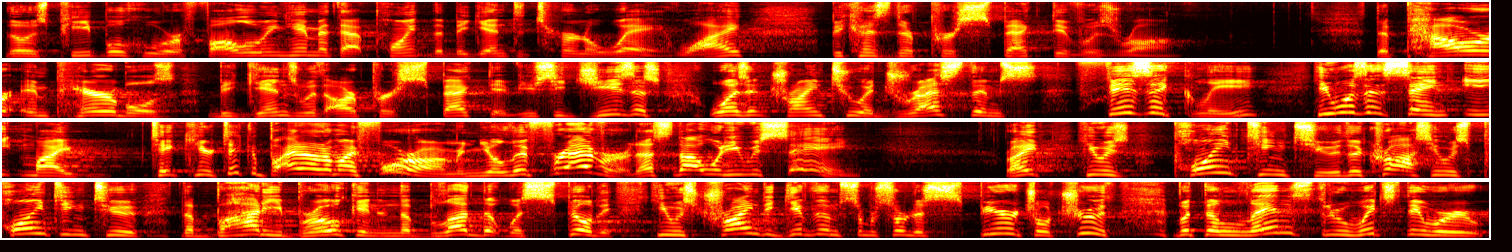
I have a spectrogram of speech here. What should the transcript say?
those people who were following him at that point that began to turn away. Why? Because their perspective was wrong. The power in parables begins with our perspective. You see, Jesus wasn't trying to address them physically. He wasn't saying, Eat my, take here, take a bite out of my forearm and you'll live forever. That's not what he was saying, right? He was pointing to the cross. He was pointing to the body broken and the blood that was spilled. He was trying to give them some sort of spiritual truth, but the lens through which they were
